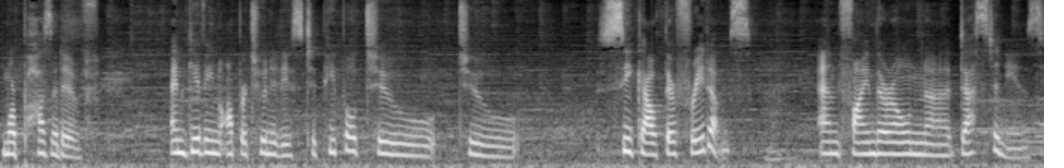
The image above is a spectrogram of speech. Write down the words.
more positive, and giving opportunities to people to, to seek out their freedoms and find their own uh, destinies.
